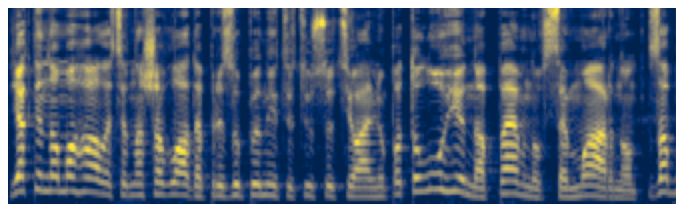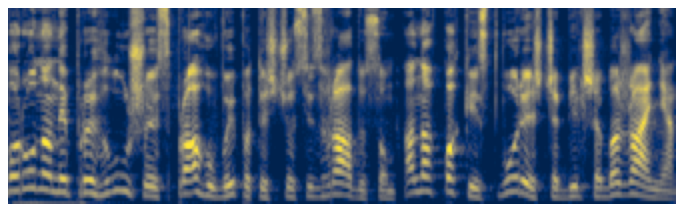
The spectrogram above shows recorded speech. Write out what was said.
Як не намагалася наша влада призупинити цю соціальну патологію, напевно, все марно. Заборона не приглушує спрагу випити щось із градусом, а навпаки створює ще більше бажання.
